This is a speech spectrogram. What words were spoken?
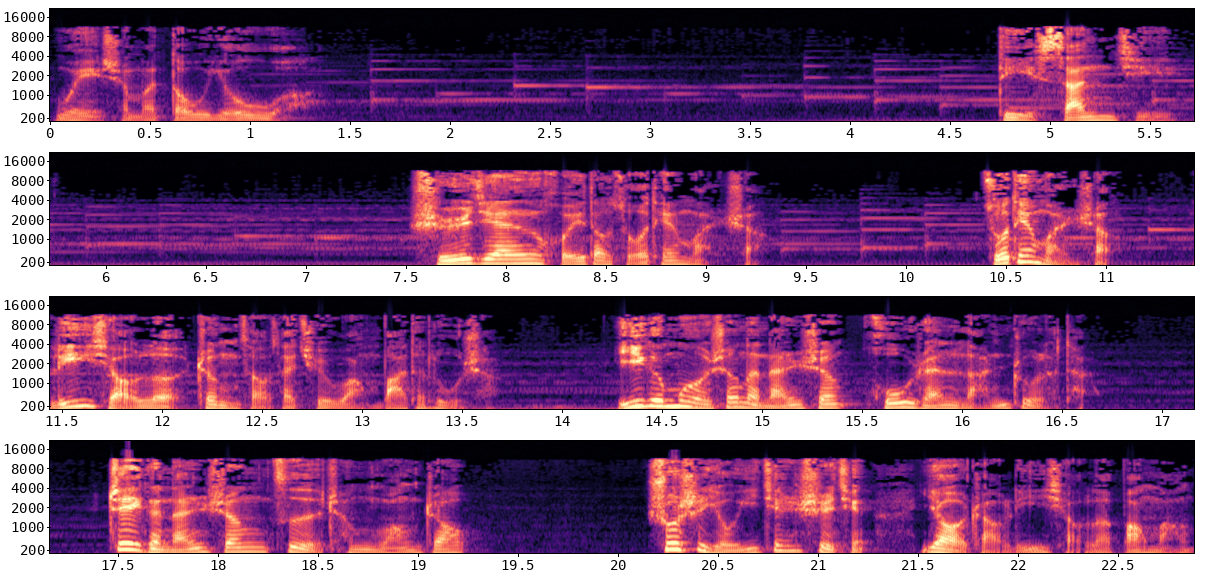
为什么都有我。”第三集。时间回到昨天晚上。昨天晚上，李小乐正走在去网吧的路上，一个陌生的男生忽然拦住了他。这个男生自称王昭，说是有一件事情要找李小乐帮忙。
